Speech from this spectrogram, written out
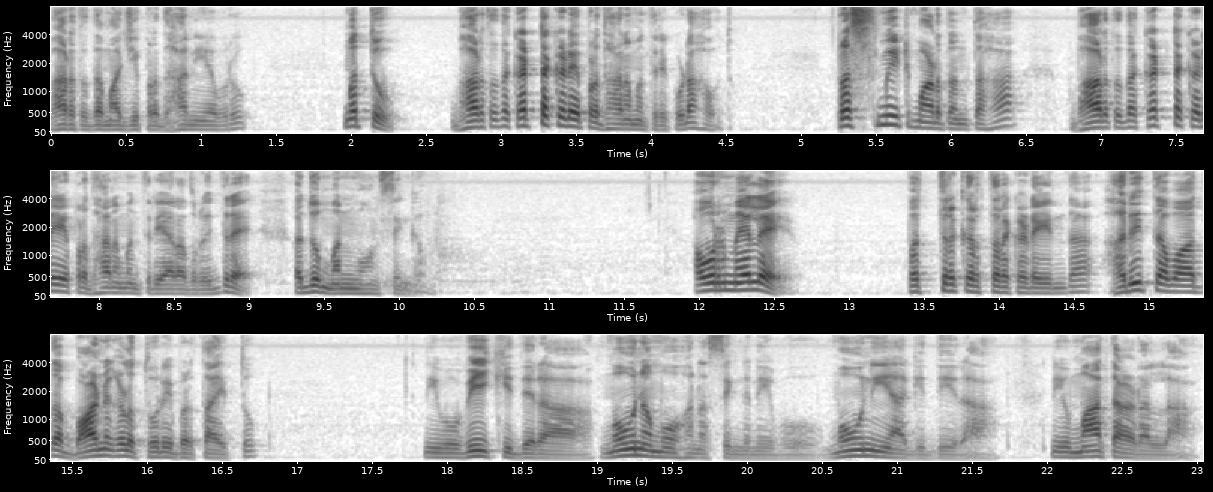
ಭಾರತದ ಮಾಜಿ ಪ್ರಧಾನಿಯವರು ಮತ್ತು ಭಾರತದ ಕಟ್ಟಕಡೆಯ ಪ್ರಧಾನಮಂತ್ರಿ ಕೂಡ ಹೌದು. ಪ್ರೆಸ್ ಮೀಟ್ ಮಾಡಿದಂತಹ ಭಾರತದ ಕಟ್ಟಕಡೆಯ ಪ್ರಧಾನಮಂತ್ರಿ ಯಾರಾದರೂ ಇದ್ದರೆ ಅದು ಮನಮೋಹನ್ ಸಿಂಗ್ ಅವರು. ಅವ್ರ ಮೇಲೆ ಪತ್ರಕರ್ತರ ಕಡೆಯಿಂದ ಹರಿತವಾದ ಬಾಣಗಳು ತೂರಿ ಬರ್ತಾ ಇತ್ತು. ನೀವು ವೀಕ್ ಇದ್ದೀರಾ? ಮೌನ ಮೋಹನ ಸಿಂಗ್ ನೀವು, ಮೌನಿಯಾಗಿದ್ದೀರಾ? ನೀವು ಮಾತಾಡಲ್ಲ.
